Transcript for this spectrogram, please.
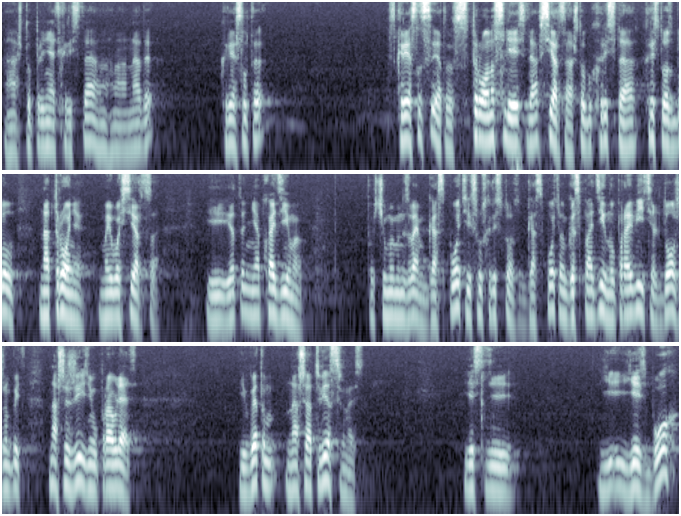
а, что принять Христа, ага, надо кресло-то с кресла это, с трона слезть, да, в сердце, а чтобы Христа, Христос был на троне моего сердца. И это необходимо. Почему мы называем Господь Иисус Христос? Господь, Он господин, управитель, должен быть нашей жизнью управлять. И в этом наша ответственность. Если есть Бог,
